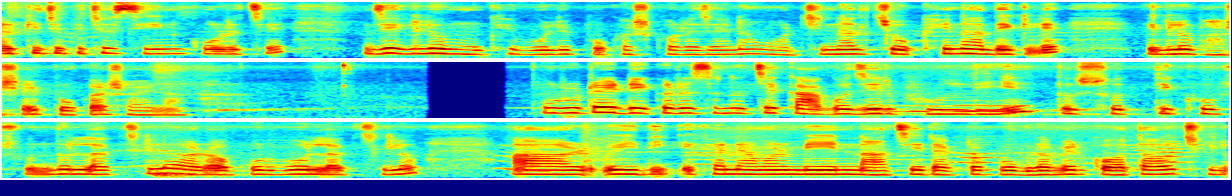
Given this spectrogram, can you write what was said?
আর কিছু কিছু সিন করেছে, যেগুলো মুখে বলে প্রকাশ করা যায় না। অরিজিনাল চোখে না দেখলে এগুলো ভাষায় প্রকাশ হয় না। পুরোটাই ডেকোরেশন হচ্ছে কাগজের ফুল দিয়ে। তো সত্যি খুব সুন্দর লাগছিল আর অপূর্ব লাগছিল। আর ওই এখানে আমার মেয়ের নাচের একটা প্রোগ্রামের কথাও ছিল।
